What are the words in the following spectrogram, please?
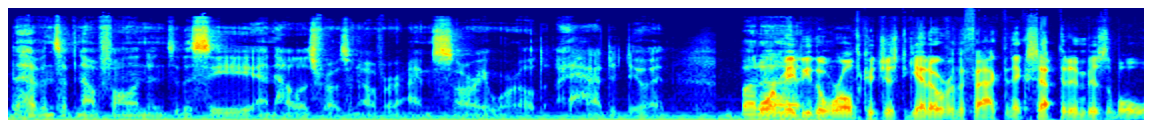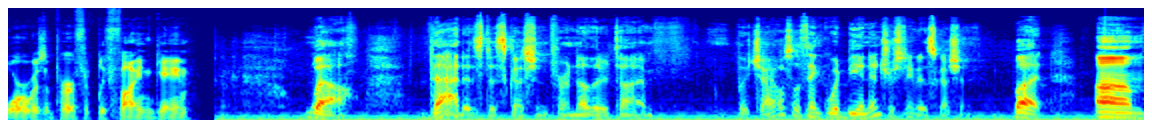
The heavens have now fallen into the sea, and hell is frozen over. I'm sorry, world. I had to do it. But or uh, maybe the world could just get over the fact and accept that Invisible War was a perfectly fine game. Well, that is discussion for another time, which I also think would be an interesting discussion. But um,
